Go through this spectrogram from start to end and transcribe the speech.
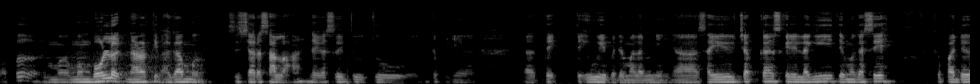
apa membolot naratif agama secara salah eh. saya rasa itu tu kita punya uh, take take away pada malam ini. Uh, saya ucapkan sekali lagi terima kasih kepada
